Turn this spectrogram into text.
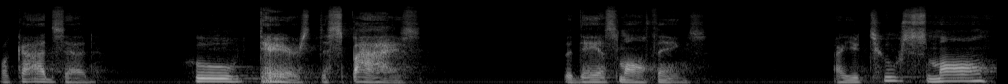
But God said, Who dares despise the day of small things? Are you too small?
